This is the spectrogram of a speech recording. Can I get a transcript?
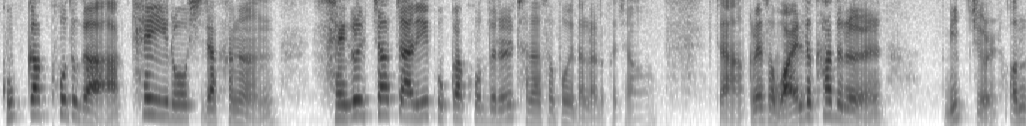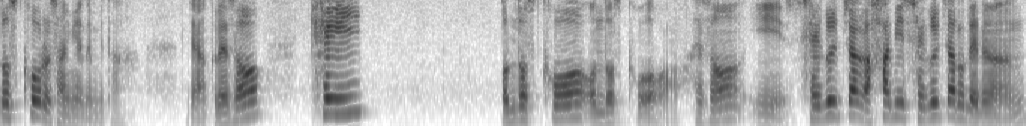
국가 코드가 K로 시작하는 세 글자짜리 국가 코드를 찾아서 보여달라는 거죠. 자, 그래서 와일드 카드를 밑줄 언더스코어를 사용해야 됩니다. 자, 그래서 K 언더스코어 언더스코어 해서 이 세 글자가 합이 세 글자로 되는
